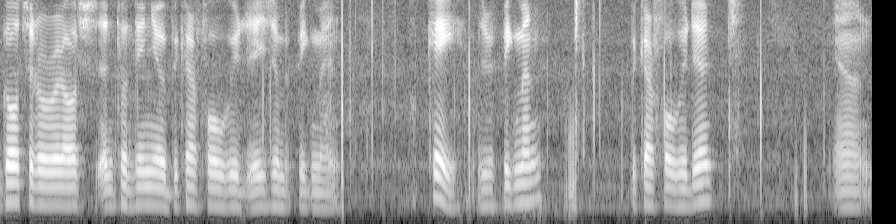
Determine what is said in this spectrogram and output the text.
Go to the rails and continue. Be careful with the zombie pigman. Okay, the pigman. Be careful with it. And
